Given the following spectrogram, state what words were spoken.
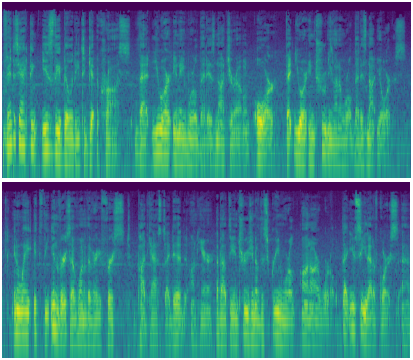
Fantasy acting is the ability to get across that you are in a world that is not your own, or that you are intruding on a world that is not yours in a way, it's the inverse of one of the very first podcasts I did on here about the intrusion of the screen world on our world. That you see that, of course. Uh,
